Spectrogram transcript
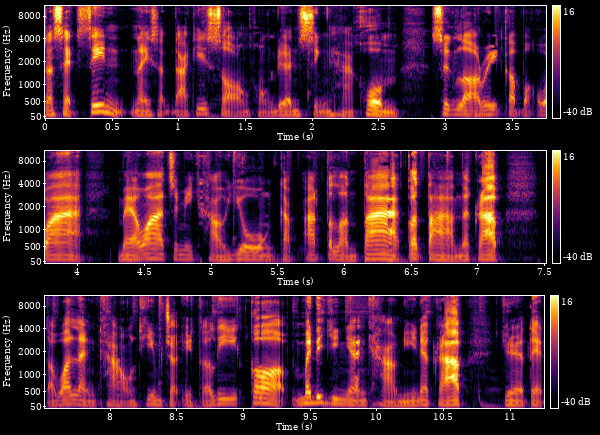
จะเสร็จสิ้นในสัปดาห์ที่ 2 ของเดือนสิงหาคม ซึ่งลอรีก็บอกว่าแม้ว่าจะมีข่าวโยงกับอัตแลนตาก็ตามนะครับ แต่ว่าแหล่งข่าวของทีมจากอิตาลีก็ไม่ได้ยืนยันข่าวนี้นะครับยูไนเต็ด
